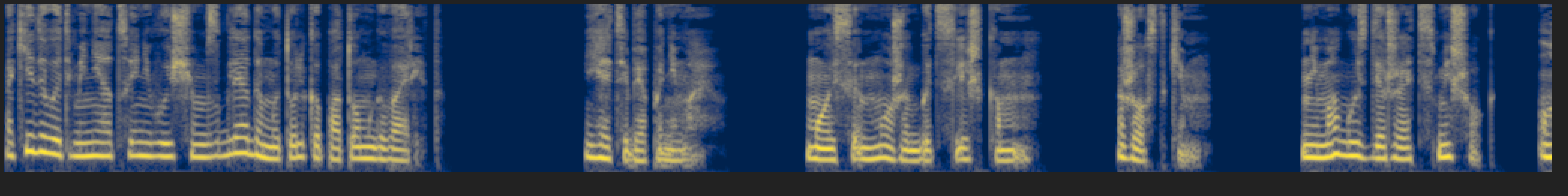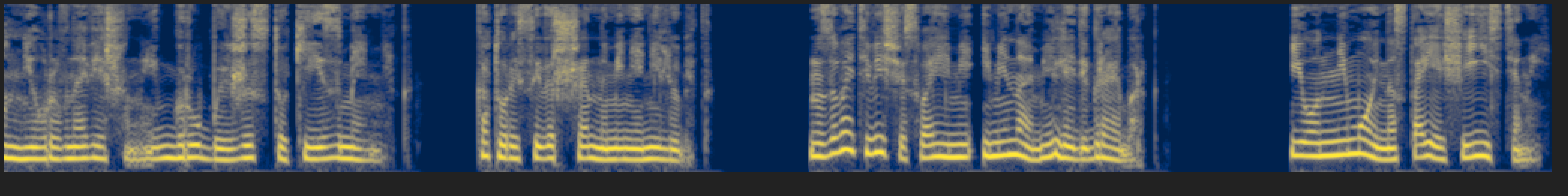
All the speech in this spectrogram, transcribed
окидывает меня оценивающим взглядом и только потом говорит. «Я тебя понимаю. Мой сын может быть слишком жестким. Не могу сдержать смешок. Он неуравновешенный, грубый, жестокий изменник который совершенно меня не любит. Называйте вещи своими именами, леди Грайберг. И он не мой настоящий истинный.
